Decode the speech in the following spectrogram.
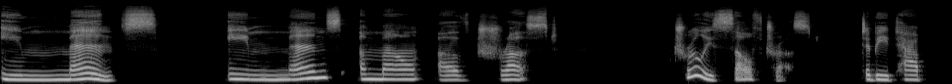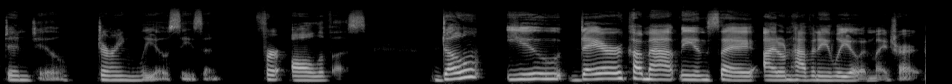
immense, immense amount of trust, truly self trust to be tapped into during Leo season for all of us. Don't you dare come at me and say I don't have any Leo in my chart.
